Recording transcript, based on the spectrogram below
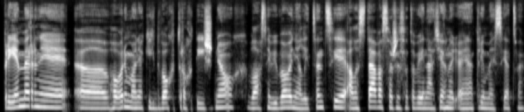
Priemerne uh, hovorím o nejakých dvoch, troch týždňoch vlastne vybavenia licencie, ale stáva sa, že sa to vie natiahnuť aj na tri mesiace.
